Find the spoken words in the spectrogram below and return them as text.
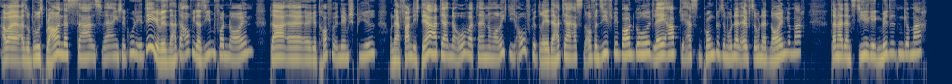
Aber also Bruce Brown, das, das wäre eigentlich eine gute Idee gewesen. Da hat er auch wieder sieben von neun da äh, getroffen in dem Spiel. Und da fand ich, der hat ja in der Overtime nochmal richtig aufgedreht. Der hat ja erst einen Offensivrebound geholt, Layup, die ersten Punkte zum 111 zu 109 gemacht. Dann hat er einen Stil gegen Middleton gemacht.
